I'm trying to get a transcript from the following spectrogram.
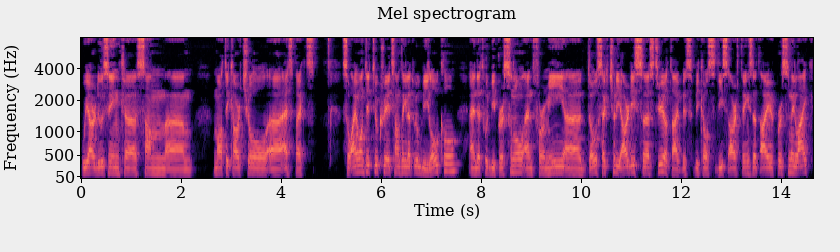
we are losing uh, some um, multicultural uh, aspects. So I wanted to create something that will be local and that would be personal. And for me, uh, those actually are these uh, stereotypes because these are things that I personally like.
